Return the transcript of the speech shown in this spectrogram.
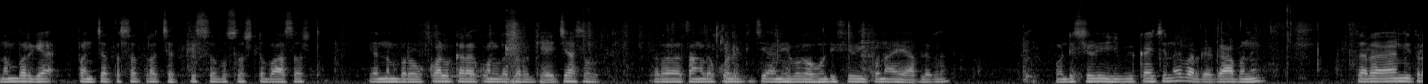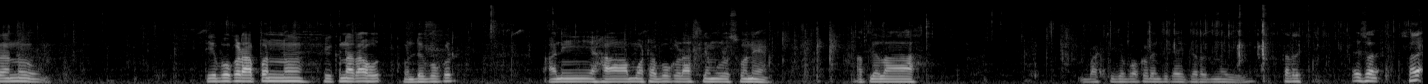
नंबर घ्या पंच्याहत्तर सतरा छत्तीस सदुसष्ट बासष्ट. या नंबरवर कॉल करा कोणाला जर घ्यायचे असेल तर चांगल्या क्वालिटीची. आणि हे बघा होंडी शेळी पण आहे आपल्याकडं. होंडी शेळी ही विकायची नाही बरं का गाभण तर मित्रांनो ते बोकड आपण विकणार आहोत होंडे बोकड. आणि हा मोठा बोकड असल्यामुळं सोन्या आपल्याला बाकीच्या बोकडांची काही गरज नाही. तर ए सोन्या सोन्या.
